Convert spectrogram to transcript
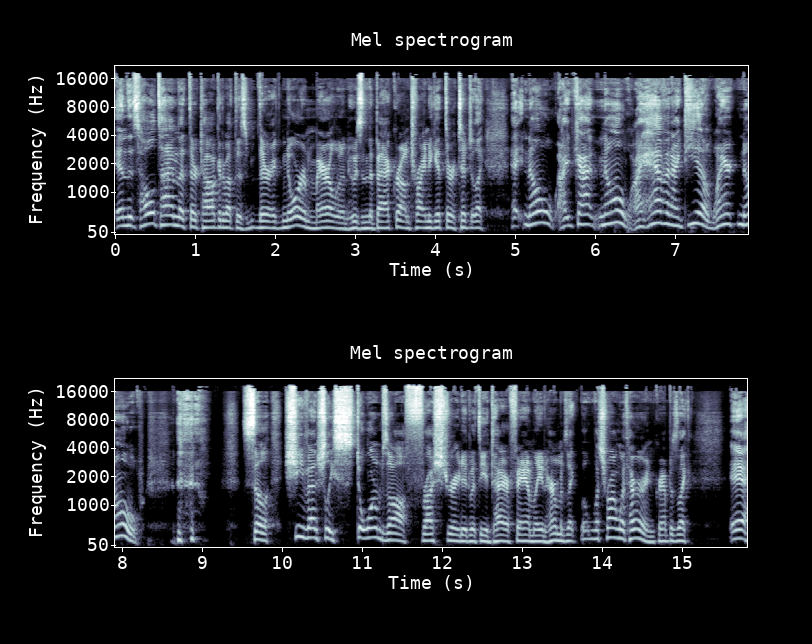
And this whole time that they're talking about this, they're ignoring Marilyn, who's in the background trying to get their attention. Like, hey, no, I got no, I have an idea. Why aren't no? so she eventually storms off, frustrated with the entire family. And Herman's like, well, what's wrong with her? And Grandpa's like, eh,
